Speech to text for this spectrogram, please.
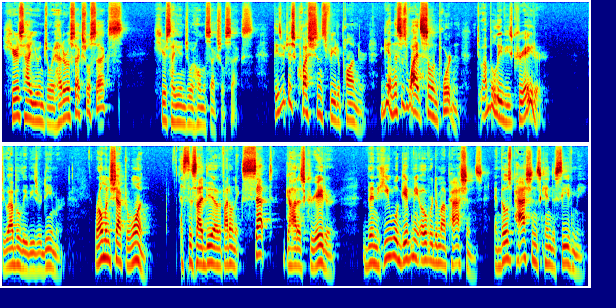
Here's how you enjoy heterosexual sex, here's how you enjoy homosexual sex. These are just questions for you to ponder. Again, this is why it's so important. Do I believe He's creator? Do I believe He's redeemer? Romans chapter 1 it's this idea of if I don't accept God as creator, then he will give me over to my passions, and those passions can deceive me.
